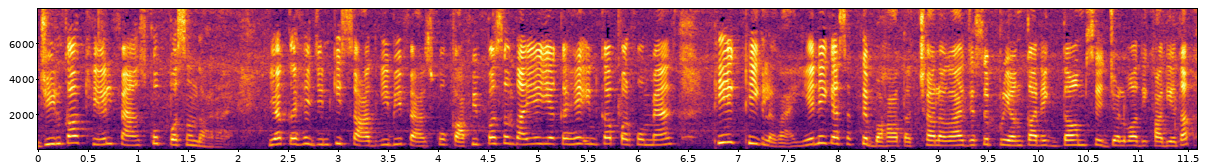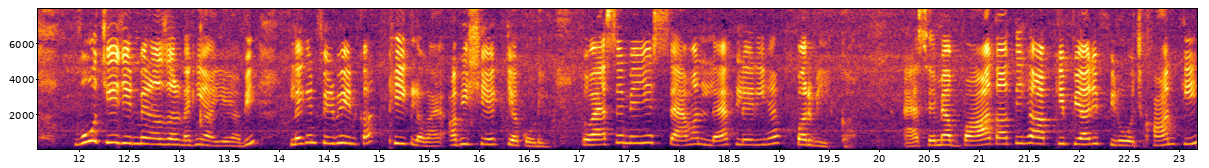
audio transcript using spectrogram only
जिनका खेल फैंस को पसंद आ रहा है। या कहें जिनकी सादगी भी फैंस को काफ़ी पसंद आई है, या कहें इनका परफॉर्मेंस ठीक ठीक लगा है। ये नहीं कह सकते बहुत अच्छा लगा है, जैसे प्रियंका ने एकदम से जलवा दिखा दिया था। वो चीज़ इनमें नज़र नहीं आई है अभी, लेकिन फिर भी इनका ठीक लगा है, अभिषेक के अकॉर्डिंग तो ऐसे में ये सेवन लैख ले रही है पर वीक का। ऐसे में अब बात आती है आपकी प्यारी फिरोज खान की।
